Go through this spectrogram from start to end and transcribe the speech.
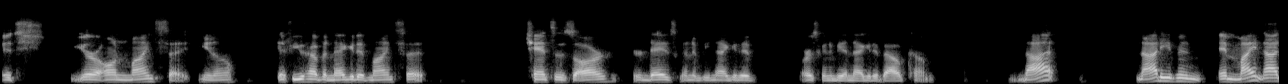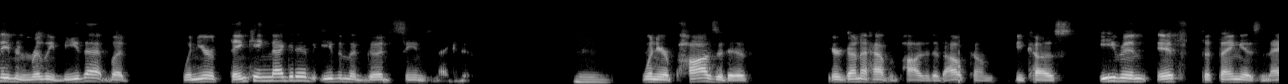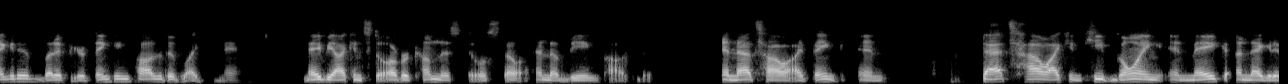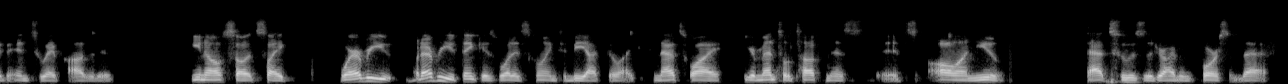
it's your own mindset, you know. If you have a negative mindset, chances are your day is going to be negative or it's going to be a negative outcome. Not not even it might not even really be that, but when you're thinking negative, even the good seems negative. Mm. When you're positive, you're going to have a positive outcome because even if the thing is negative, but if you're thinking positive, like, man, maybe I can still overcome this, it will still end up being. And that's how I think. And that's how I can keep going and make a negative into a positive. You know, so it's like wherever you whatever you think is what it's going to be, I feel like. And that's why your mental toughness, it's all on you that's who's the driving force of that.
